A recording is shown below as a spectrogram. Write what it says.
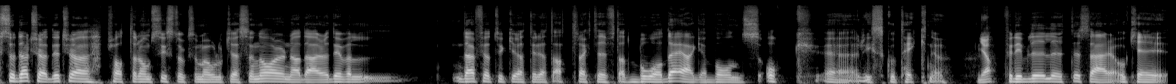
så där tror jag, det tror jag pratade om sist också med olika scenarierna där och det är väl därför jag tycker att det är rätt attraktivt att både äga bonds och eh, risk och tech nu. Ja. För det blir lite så här, okej, okay,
